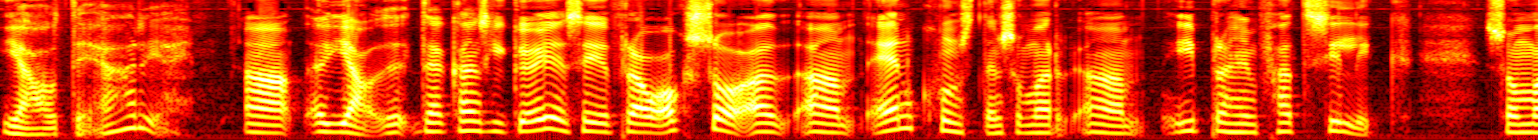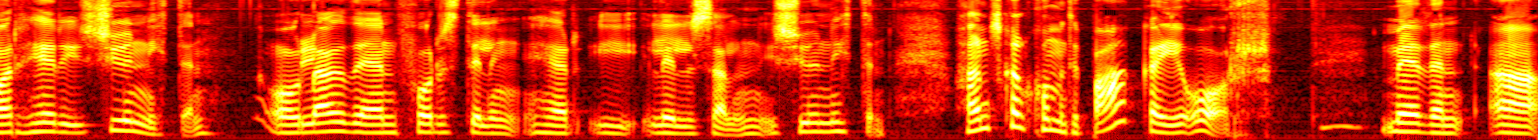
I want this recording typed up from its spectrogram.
Ja, det har jeg. Uh, ja, det, det er kanskje gøy å si fra også at um, en kunstner som var um, Ibrahim Fatsilik, som var her i 2019 og lagde en forestilling her i Lillesalen i 2019, han skal komme tilbake i år med en, uh,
